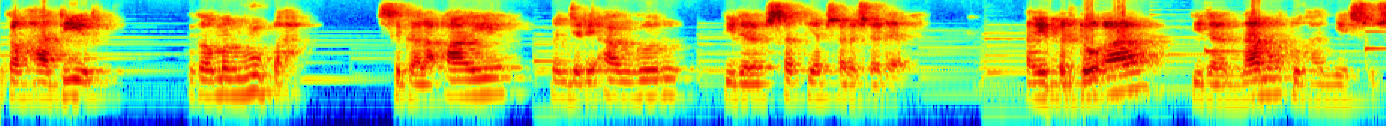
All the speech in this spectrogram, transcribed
Engkau hadir, Engkau mengubah segala air menjadi anggur di dalam setiap saudara-saudari. Kami berdoa di dalam nama Tuhan Yesus.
